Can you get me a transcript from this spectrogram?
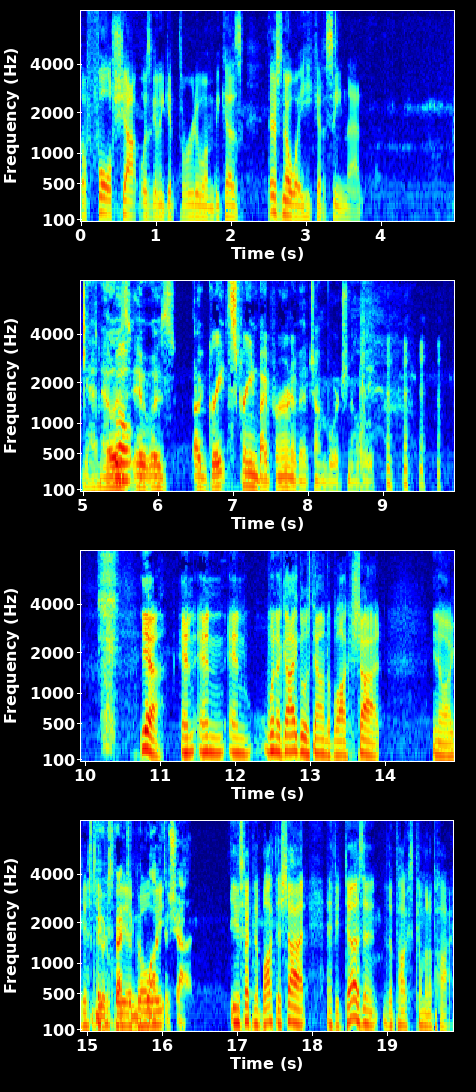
the full shot was going to get through to him because there's no way he could have seen that. Yeah, no, it was, Well- it was a great screen by Perunovich, unfortunately. Yeah, and and and when a guy goes down to block a shot, you know, I guess you typically expect a him to block goalie the shot. you expect him to block the shot, and if he doesn't, the puck's coming up high,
